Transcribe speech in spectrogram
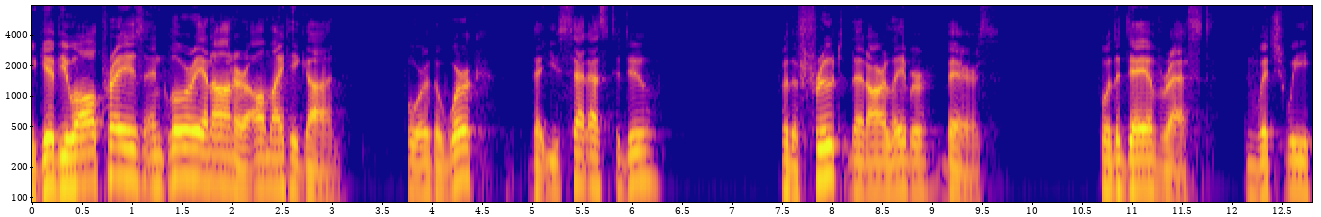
We give you all praise and glory and honor, Almighty God, for the work that you set us to do, for the fruit that our labor bears, for the day of rest in which we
